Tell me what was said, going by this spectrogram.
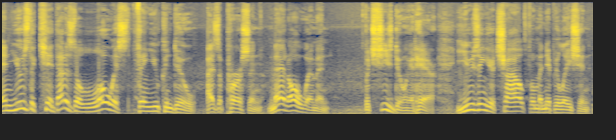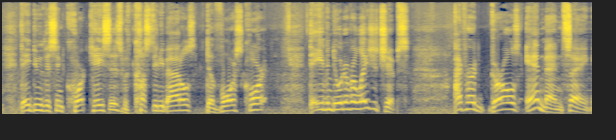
and use the kid. That is the lowest thing you can do as a person, men or women. But she's doing it here. Using your child for manipulation. They do this in court cases with custody battles, divorce court. They even do it in relationships. I've heard girls and men say,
